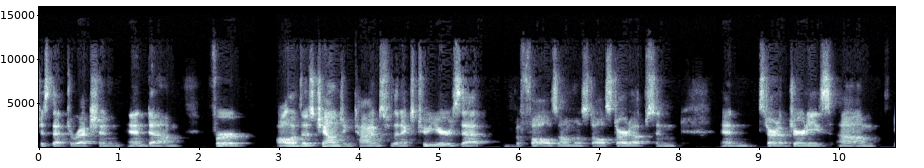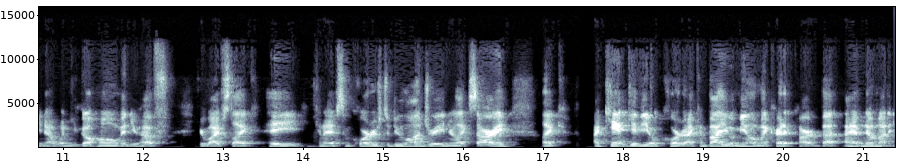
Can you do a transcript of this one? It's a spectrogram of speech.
just that direction. And um, for all of those challenging times for the next two years that befalls almost all startups and and startup journeys. Um, you know, when you go home and you have your wife's like, "Hey, can I have some quarters to do laundry?" and you're like, "Sorry, like I can't give you a quarter. I can buy you a meal on my credit card, but I have no money."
